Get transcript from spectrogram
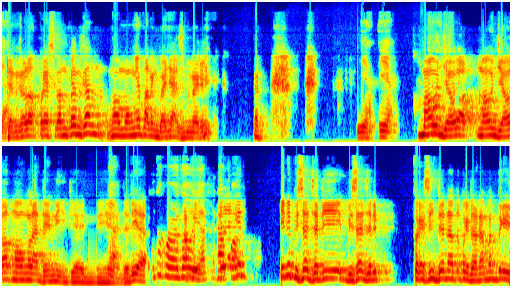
Ya. Dan kalau press conference kan ngomongnya paling banyak sebenarnya. Iya, iya. Mau jawab, mau jawab, mau ngeladeni dia ini ya. Ya. Jadi ya Kita kurang tahu ya, kenapa yakin ini bisa jadi bisa jadi presiden atau perdana menteri.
